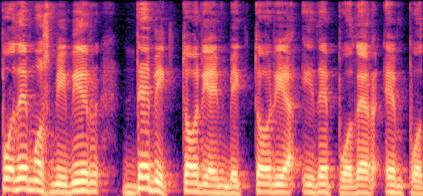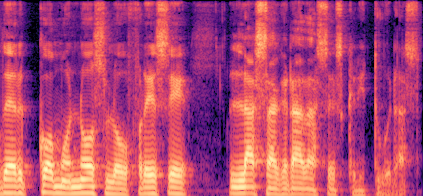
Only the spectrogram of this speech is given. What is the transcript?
podemos vivir de victoria en victoria y de poder en poder como nos lo ofrece las sagradas escrituras.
